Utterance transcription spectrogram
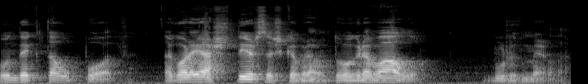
Onde é que está o pod? Agora é às terças, cabrão. Estou a gravá-lo. Burro de merda.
